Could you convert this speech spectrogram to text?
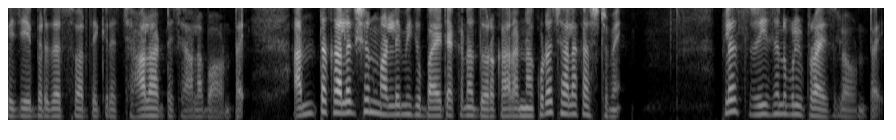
విజయ్ బ్రదర్స్ వారి దగ్గర చాలా అంటే చాలా బాగుంటాయి. అంత కలెక్షన్ మళ్ళీ మీకు బయట ఎక్కడ దొరకాలన్నా కూడా చాలా కష్టమే. ప్లస్ రీజనబుల్ ప్రైస్లో ఉంటాయి.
